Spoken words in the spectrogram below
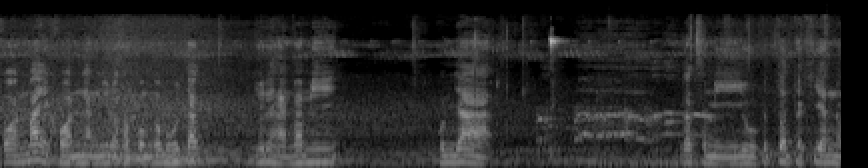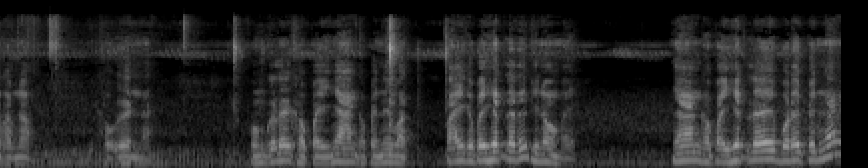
ขอนไม้ขอนยังอยู่แล้วครับผมก็บูจักอยู่ในหันว่ามีคุณย่า รัศมีอยู่เป็นต้นตะเคียนนะครับเนาะเขาเอิ้นนะผมก็เลยเข้าไปย่างเข้าไปในวัด ไปก็ไปเฮ็ดแล้วได้พี่น้องไอ้ ย่างเข้าไปเฮ็ดเลยบ่ได้เป็นยัง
